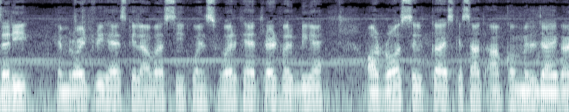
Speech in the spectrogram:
जरी एम्ब्रॉयडरी है। इसके अलावा सीक्वेंस वर्क है थ्रेड वर्क भी है। और रॉ सिल्क का इसके साथ आपको मिल जाएगा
